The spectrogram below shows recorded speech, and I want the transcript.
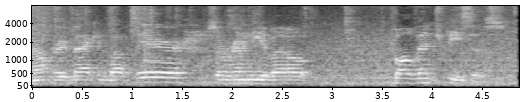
Mount right back in about there. So we're going to need about 12 inch pieces.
